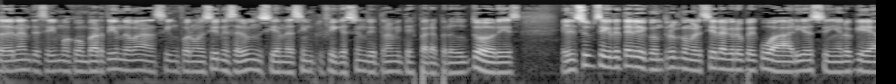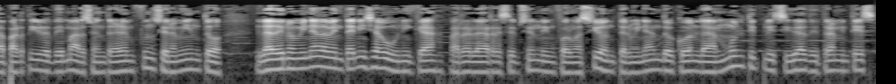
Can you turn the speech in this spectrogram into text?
Adelante, seguimos compartiendo más informaciones. Anuncian la simplificación de trámites para productores. El subsecretario de Control Comercial Agropecuario señaló que a partir de marzo entrará en funcionamiento la denominada ventanilla única para la recepción de información, terminando con la multiplicidad de trámites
